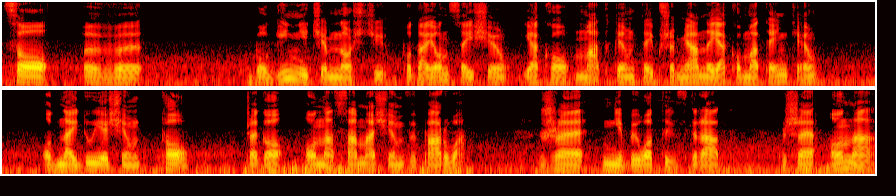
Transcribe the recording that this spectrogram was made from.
co w bogini ciemności, podającej się jako matkę tej przemiany, jako mateńkę, odnajduje się to, czego ona sama się wyparła, że nie było tych zdrad, że ona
